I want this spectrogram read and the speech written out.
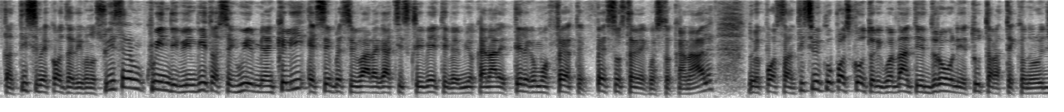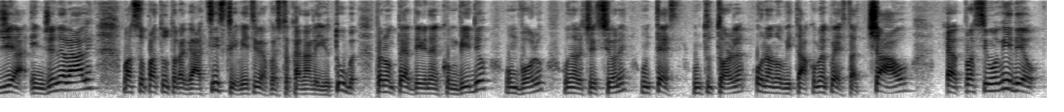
tantissime cose arrivano su Instagram quindi vi invito a seguirmi anche lì e sempre se vi va ragazzi iscrivetevi al mio canale Telegram offerte per sostenere questo canale dove posto tantissimi coupon sconto riguardanti i droni e tutta la tecnologia in generale ma soprattutto ragazzi iscrivetevi a questo canale YouTube per non perdervi neanche un video, un volo, una recensione, un test, un tutorial, una novità come questa. Ciao e al prossimo video!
